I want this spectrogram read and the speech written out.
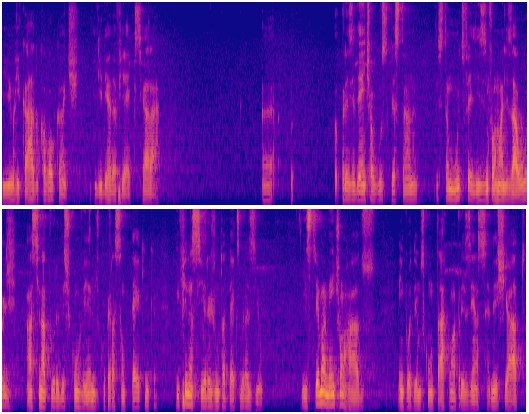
e o Ricardo Cavalcante, líder da FIEC Ceará. Uh, o presidente Augusto Pestana, estamos muito felizes em formalizar hoje a assinatura deste convênio de cooperação técnica e financeira junto à PEX Brasil. E extremamente honrados em podermos contar com a presença neste ato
